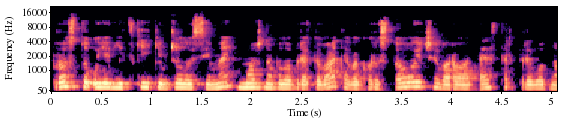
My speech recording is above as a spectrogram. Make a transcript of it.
Просто уявіть, скільки бджолосімей можна було врятувати, використовуючи вароатестер 3 в 1.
